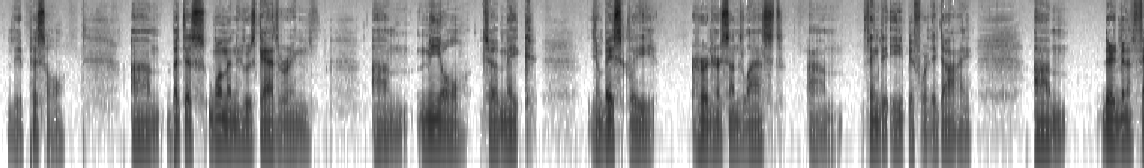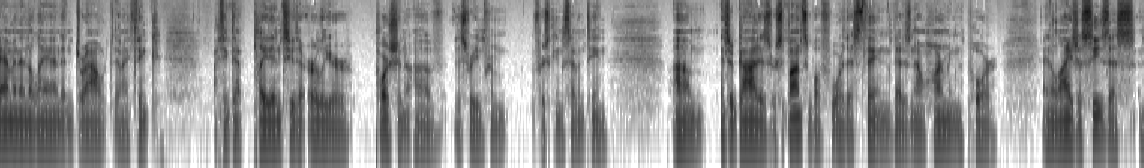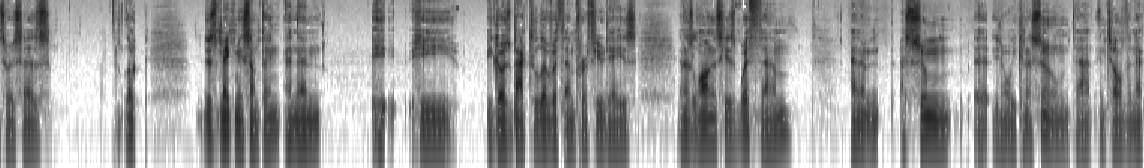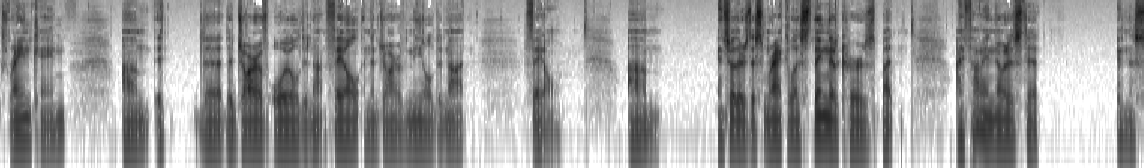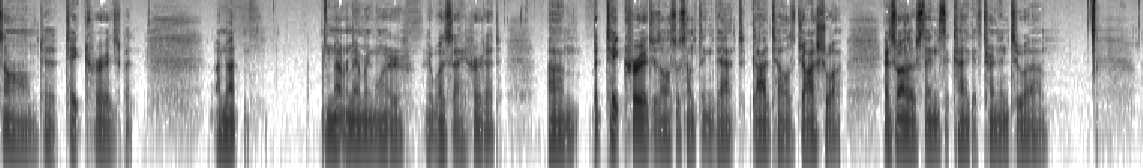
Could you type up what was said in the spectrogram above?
the epistle, um, but this woman who's gathering um, meal to make, you know, basically her and her son's last um, thing to eat before they die. Um, there had been a famine in the land and drought, and I think I think that played into the earlier portion of this reading from 1 Kings 17. Um, and so God is responsible for this thing that is now harming the poor. And Elijah sees this, and so he says, "Look, just make me something." And then he he he goes back to live with them for a few days, and as long as he's with them, and assume uh, you know we can assume that until the next rain came, um, it the the jar of oil did not fail, and the jar of meal did not fail. Um, and so there's this miraculous thing that occurs, but I thought I noticed it in the psalm to take courage, but I'm not I'm not remembering where it was I heard it. Um, but take courage is also something that God tells Joshua. And it's one of those things that kind of gets turned into a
